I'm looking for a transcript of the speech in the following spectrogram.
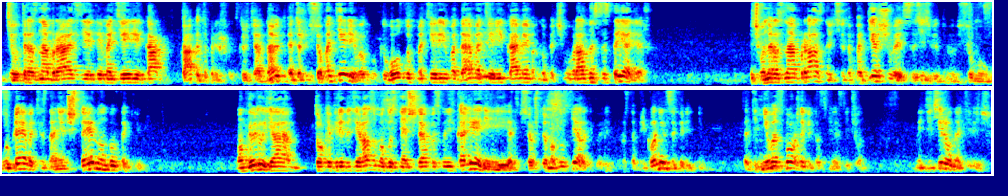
Эти вот разнообразие этой материи, как, как это происходит? Скажите, одна, это же все материя, воздух материи, вода материи, камень. Но почему в разных состояниях? Почему она разнообразна? Ведь все это поддерживается. Здесь все мы углубляем эти знания. Эйнштейн, он был таким. Он говорил, я только перед этим разом могу снять шляпу и склонить колени, и это все, что я могу сделать. Говорит, просто преклониться перед ним. Это невозможно говорит, осмыслить. Он медитировал на эти вещи.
